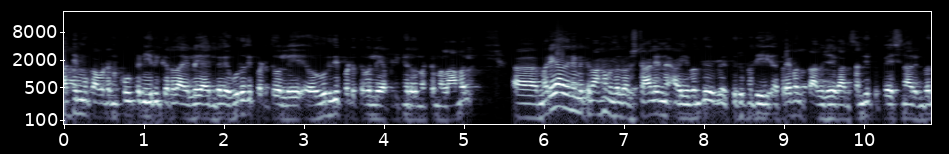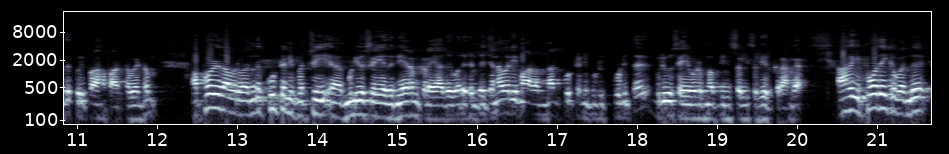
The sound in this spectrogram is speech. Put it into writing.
அதிமுகவுடன் கூட்டணி இருக்கிறதா இல்லையா என்பதை உறுதிப்படுத்தவில்லை உறுதிப்படுத்தவில்லை அப்படிங்கிறது மட்டுமல்லாமல் மரியாதை நிமித்தமாக முதல்வர் ஸ்டாலின் ஐ வந்து திருமதி பிரேமலதா விஜயகாந்த் சந்தித்து பேசினார் என்பது குறிப்பாக பார்க்க வேண்டும். அப்பொழுது அவர் வந்து கூட்டணி பற்றி முடிவு செய்யது நேரம் கிடையாது. வருகின்ற ஜனவரி மாதம் தான் கூட்டணி குடி- குறித்து முடிவு செய்யப்படும் அப்படின்னு சொல்லி சொல்லியிருக்கிறாங்க. ஆக இப்போதைக்கு வந்து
